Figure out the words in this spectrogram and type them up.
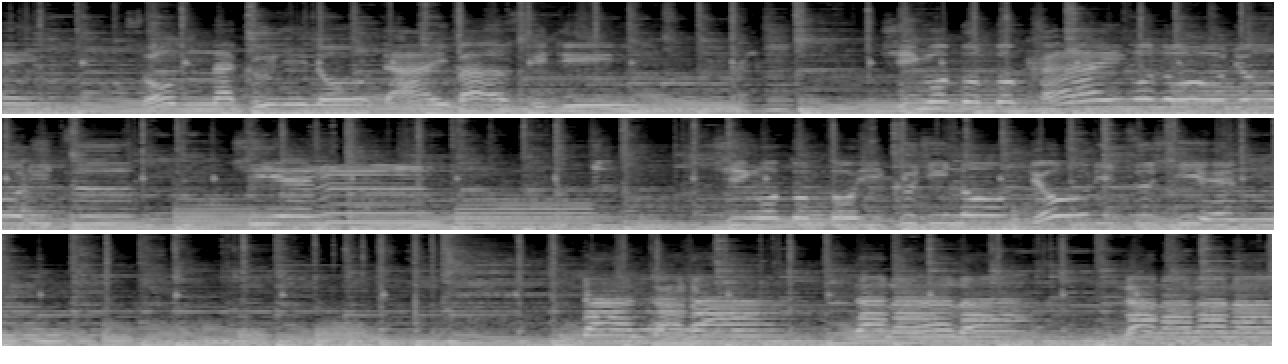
イムそんな国のダイバーシティ。仕事と介護の両立。支援。仕事と育児の両立支援。ラララ。ラララ。ララララ。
